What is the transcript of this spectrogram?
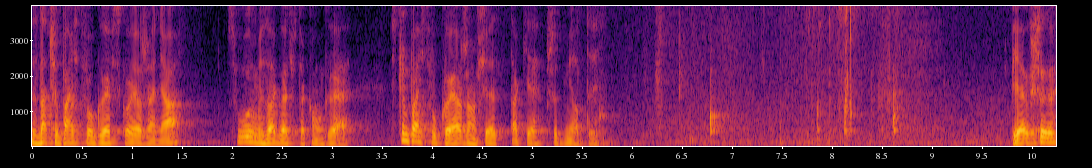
Znacie Państwo grę w skojarzenia? Spróbujmy zagrać w taką grę. Z czym Państwu kojarzą się takie przedmioty? Pierwszy.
